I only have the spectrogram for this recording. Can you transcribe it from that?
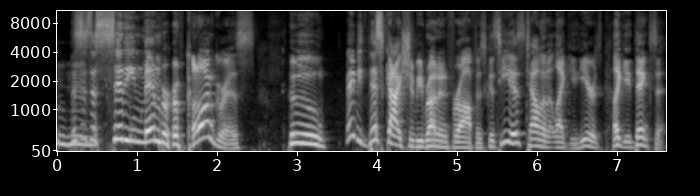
This is a sitting member of Congress who maybe this guy should be running for office because he is telling it like he hears, like he thinks it.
